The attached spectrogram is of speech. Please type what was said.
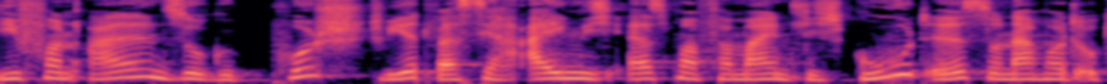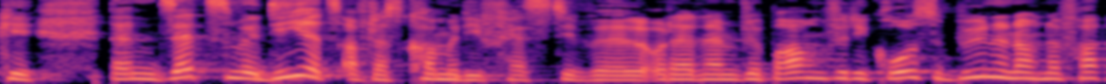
die von allen so gepusht wird, was ja eigentlich erstmal vermeintlich gut ist, und nach dem Motto, okay, dann setzen wir die jetzt auf das Comedy Festival oder dann wir brauchen für die große Bühne noch eine Frau,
